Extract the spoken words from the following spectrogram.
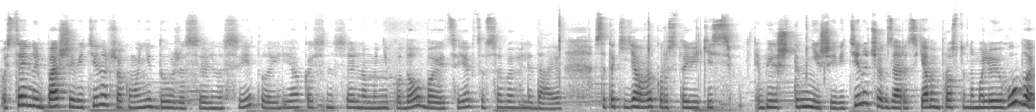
Ось цей 01 відтіночок мені дуже сильно світлий. Якось не сильно мені подобається, як це все виглядає. Все-таки я використаю якийсь більш темніший відтіночок. Зараз я вам просто намалюю губи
